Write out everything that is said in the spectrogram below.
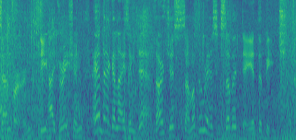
Sunburn, dehydration, and agonizing death are just some of the risks of a day at the beach.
